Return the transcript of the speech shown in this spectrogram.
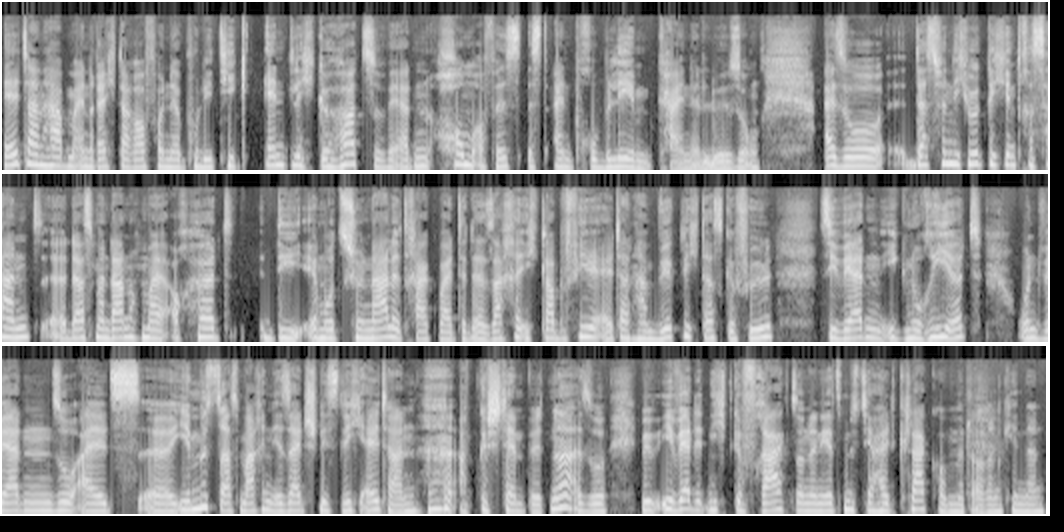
Eltern haben ein Recht darauf, von der Politik endlich gehört zu werden. Homeoffice ist ein Problem, keine Lösung. Also das finde ich wirklich interessant, äh, dass man da nochmal auch hört, die emotionale Tragweite der Sache. Ich glaube, viele Eltern haben wirklich das Gefühl, sie werden ignoriert und werden so als, äh, ihr müsst das machen, ihr seid schließlich Eltern abgestempelt. Ne? Also ihr werdet nicht gefragt, sondern jetzt müsst ihr halt klarkommen mit euren Kindern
